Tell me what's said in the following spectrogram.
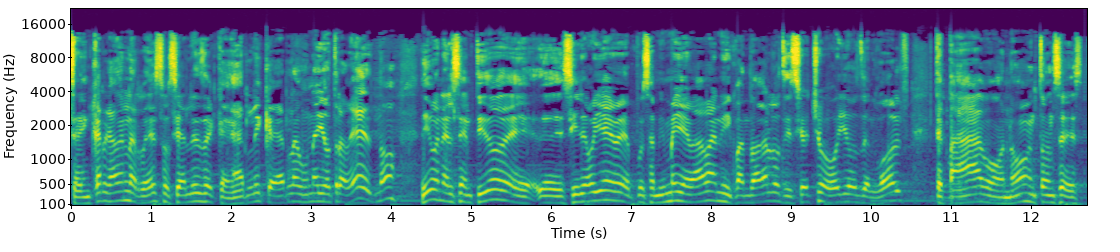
se ha encargado en las redes sociales de cagarle y cagarla una y otra vez, ¿no? Digo, en el sentido de, de, decir, oye, pues a mí me llevaban y cuando haga los 18 hoyos del golf, te pago, ¿no? Entonces,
